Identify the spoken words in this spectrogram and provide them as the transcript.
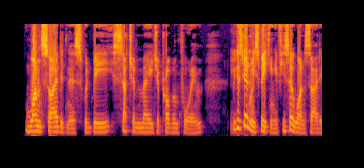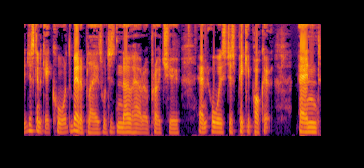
one sidedness would be such a major problem for him. Hmm. Because generally speaking, if you're so one sided, you're just going to get caught. The better players will just know how to approach you and always just pick your pocket and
